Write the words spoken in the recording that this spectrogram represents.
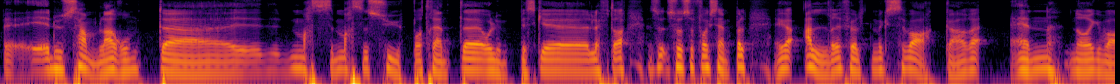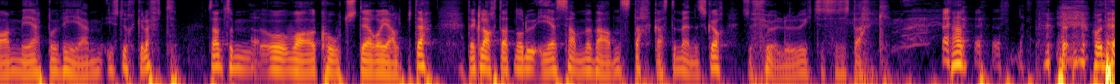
du samla rundt eh, masse masse supertrente olympiske løftere? Så, så, så for eksempel Jeg har aldri følt meg svakere enn når jeg var med på VM i styrkeløft. Sant? Som, og var coach der og hjalp til. Det er klart at når du er sammen med verdens sterkeste mennesker, så føler du deg ikke så sterk. Og, det,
